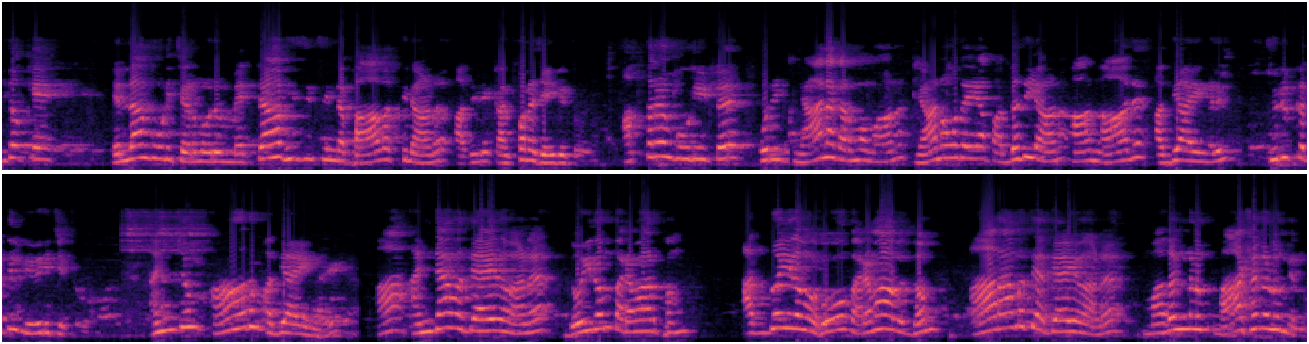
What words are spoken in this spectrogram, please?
ഇതൊക്കെ എല്ലാം കൂടി ചേർന്ന് ഒരു മെറ്റാഫിസിക്സിന്റെ ഭാവത്തിലാണ് അതിനെ കൽപ്പന ചെയ്തിട്ടുള്ളത്. അത്തരം കൂടിയിട്ട് ഒരു ജ്ഞാനകർമ്മമാണ് ജ്ഞാനോദയ പദ്ധതിയാണ് ആ നാല് അധ്യായങ്ങളിൽ ചുരുക്കത്തിൽ വിവരിച്ചിട്ടുള്ളത്. അഞ്ചും ആറും അധ്യായങ്ങൾ. ആ അഞ്ചാം അധ്യായമാണ് ദ്വൈതം പരമാർത്ഥം അദ്വൈതമഹോ പരമാബുദ്ധം ആറാമത്തെ അധ്യായമാണ് മതങ്ങളും ഭാഷകളും എന്ന്.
